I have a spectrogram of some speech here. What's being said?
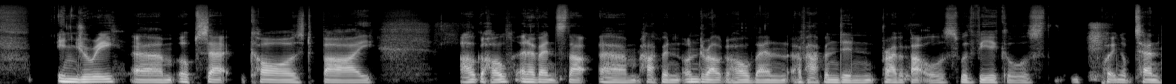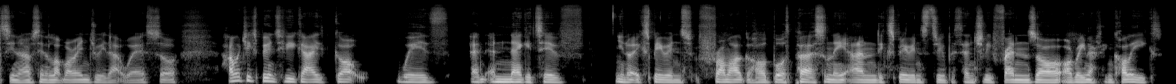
injury, um, upset caused by alcohol and events that um, happen under alcohol then have happened in private battles with vehicles putting up tents you know i've seen a lot more injury that way so how much experience have you guys got with an, a negative you know experience from alcohol both personally and experience through potentially friends or, or reenacting colleagues.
